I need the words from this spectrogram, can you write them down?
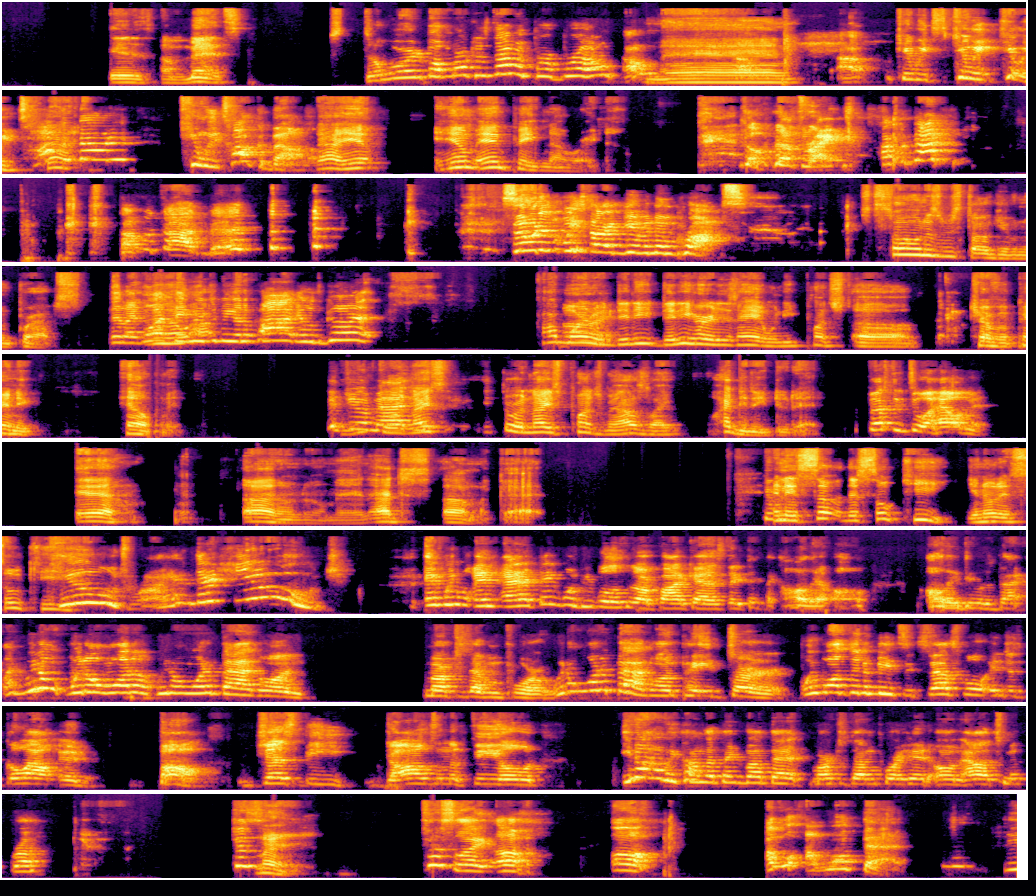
is immense. Still worried about Marcus Davenport, bro. I don't- Man, I- can we can we can we talk about it? Can we talk about him? now him, him and Payton out right now. no, that's right. I forgot. I forgot, man. Soon as we start giving them props. Soon as we start giving them props. They're like, what? They mentioned me on the pod. It was good. I'm wondering, right. did he did he hurt his hand when he punched uh Trevor Penning helmet? Could you he imagine? Threw nice, he threw a nice punch, man. I was like, why did he do that? Especially to a helmet. Yeah. I don't know, man. I just oh my god. And they're so they're so key, you know. They're so key. Huge, Ryan. They're huge. And we and, and I think when people listen to our podcast, they think like, oh, they all all they do is back. Like we don't we don't want to we don't want to bag on Marcus Davenport. We don't want to bag on Payton Turner. We want them to be successful and just go out and ball, just be dogs on the field. You know how many times I think about that Marcus Davenport hit on Alex Smith, bro? Just, Man. just like, oh, oh, I, w- I want that.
